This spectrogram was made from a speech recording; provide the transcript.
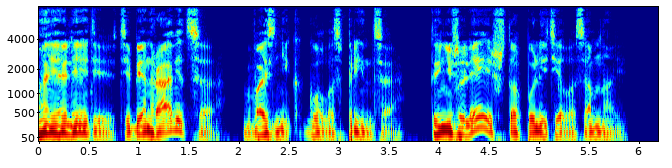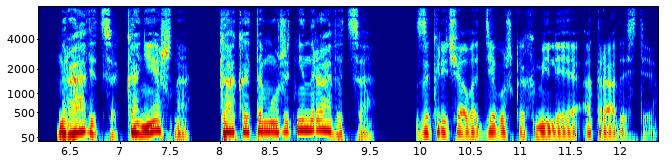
«Моя леди, тебе нравится?» — возник голос принца. «Ты не жалеешь, что полетела со мной?» «Нравится, конечно. Как это может не нравиться?» — закричала девушка хмелея от радости.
